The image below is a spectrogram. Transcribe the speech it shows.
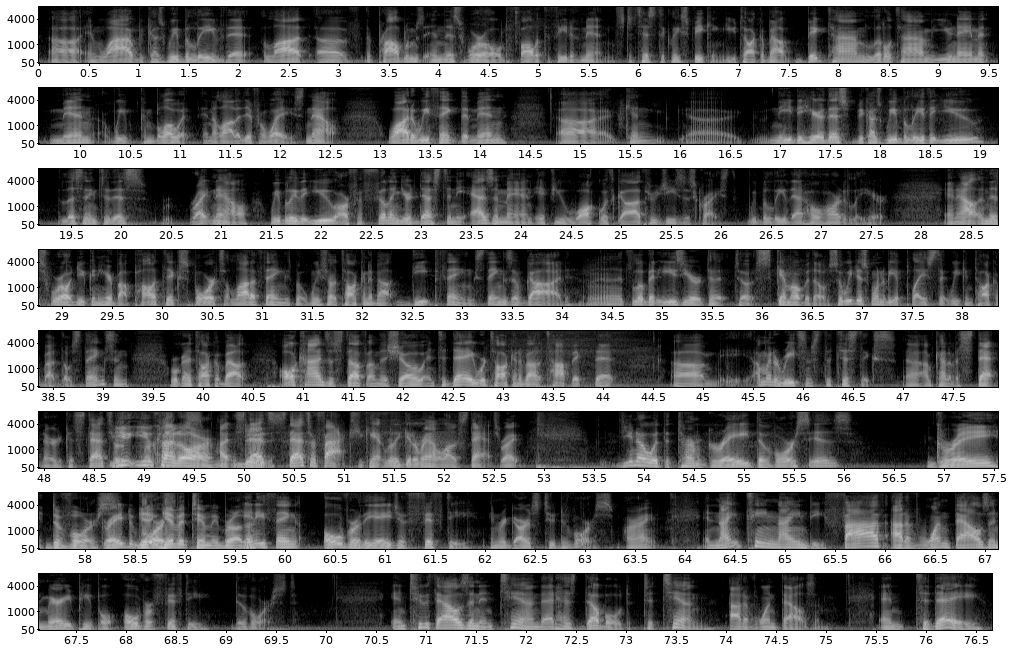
Uh, and why? Because we believe that a lot of the problems in this world fall at the feet of men, statistically speaking. You talk about big time, little time, you name it, men, we can blow it in a lot of different ways. Now, why do we think that men uh, can uh, need to hear this? Because we believe that you, listening to this right now, we believe that you are fulfilling your destiny as a man if you walk with God through Jesus Christ. We believe that wholeheartedly here. And out in this world, you can hear about politics, sports, a lot of things. But when we start talking about deep things, things of God, eh, it's a little bit easier to, to skim over those. So we just want to be a place that we can talk about those things. And we're going to talk about all kinds of stuff on the show. And today we're talking about a topic that um, I'm going to read some statistics. Uh, I'm kind of a stat nerd because stats are. You, you kind of are. I, stats, stats are facts. You can't really get around a lot of stats, right? Do you know what the term gray divorce is? Gray divorce. Gray divorce. G- give it to me, brother. Anything over the age of 50 in regards to divorce. All right. In 1990, five out of 1,000 married people over 50 divorced. In 2010, that has doubled to 10 out of 1,000. And today,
